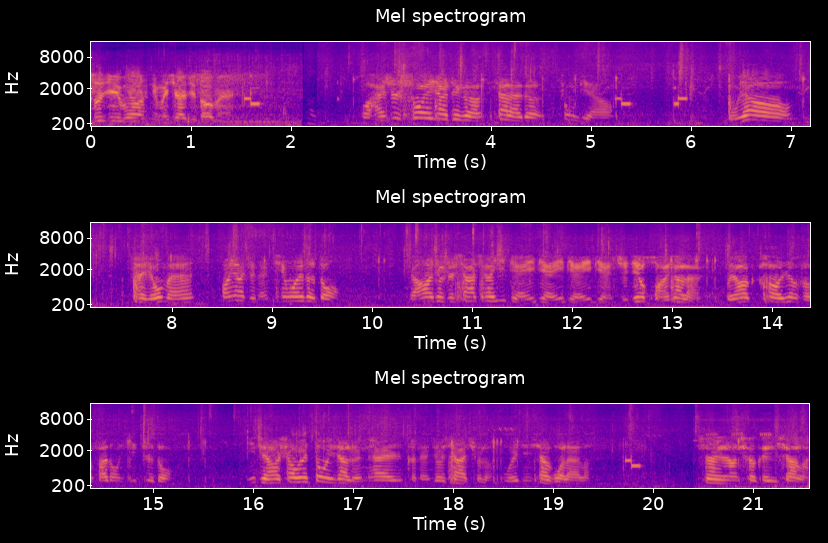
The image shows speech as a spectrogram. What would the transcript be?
司机不？你们下去倒门。我还是说一下这个下来的重点啊，不要踩油门，方向只能轻微的动。然后就是刹车，一点一点一点一点，直接滑下来，不要靠任何发动机制动。你只要稍微动一下轮胎，可能就下去了。我已经下过来了，下一辆车可以下了。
